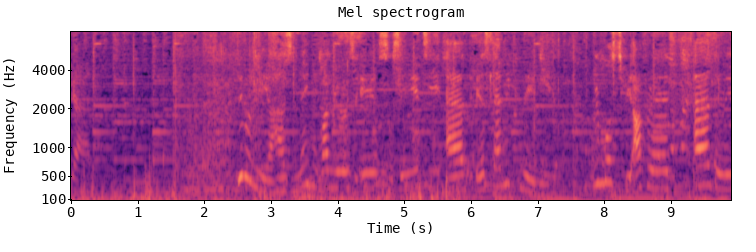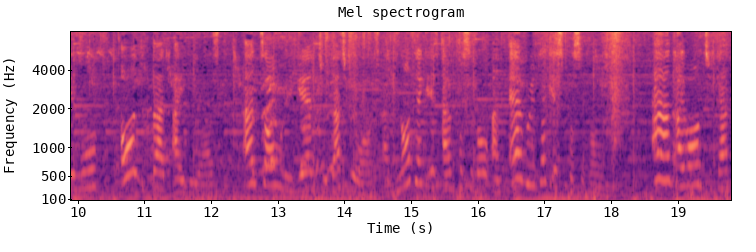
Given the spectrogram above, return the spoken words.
God. Diro Niya has many values in society and Islamic meaning. We must be afraid and remove all the bad ideas until we get to that we want and nothing is impossible and everything is possible. And I want to thank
